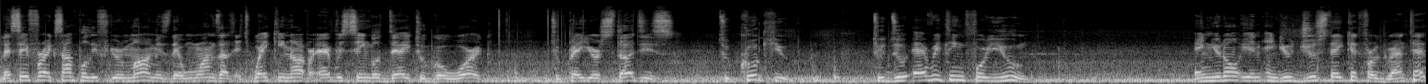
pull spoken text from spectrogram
Let's say for example if your mom is the one that is waking up every single day to go work to pay your studies to cook you to do everything for you and you don't and, and you just take it for granted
